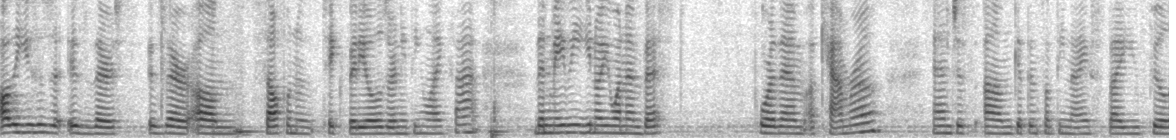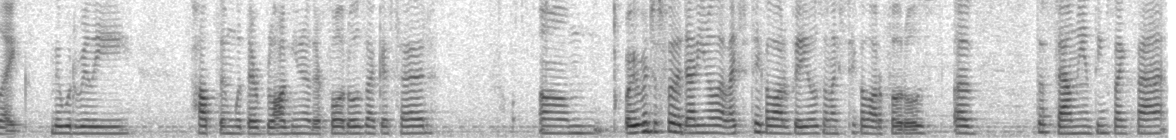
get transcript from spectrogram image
all they use is, is their, is their um, cell phone to take videos or anything like that, then maybe, you know, you want to invest for them a camera and just um, get them something nice that you feel like they would really help them with their blogging or their photos like I said. Um, or even just for the dad you know that likes to take a lot of videos and likes to take a lot of photos of the family and things like that.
